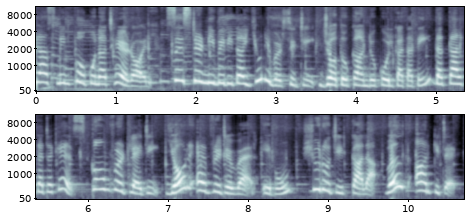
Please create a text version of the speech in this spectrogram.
jasmine coconut hair oil sister Nivedita university যত কাণ্ড কলকাতাতেই the Calcutta case comfort lady your everyday wear এবং সুরজিৎ কালা ওয়েলথ আর্কিটেক্ট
